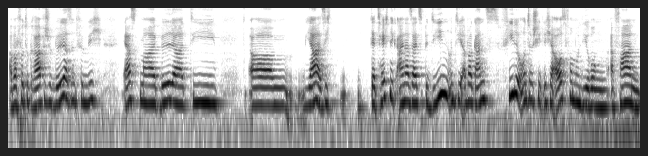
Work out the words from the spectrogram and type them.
Aber fotografische Bilder sind für mich erstmal Bilder, die ähm, ja, sich der Technik einerseits bedienen und die aber ganz viele unterschiedliche Ausformulierungen erfahren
